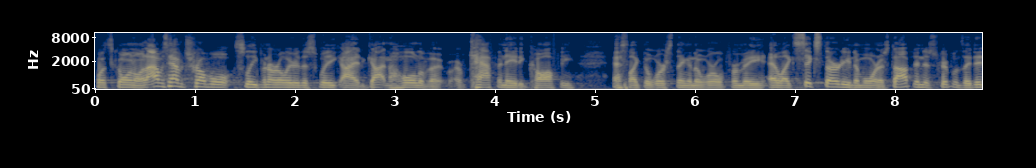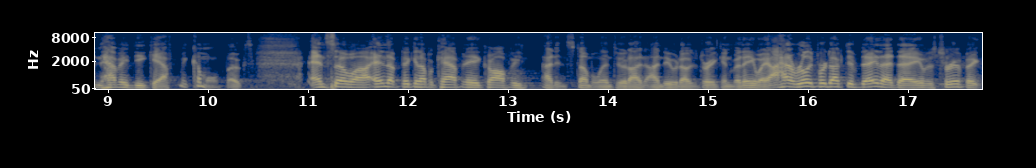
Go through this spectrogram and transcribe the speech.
what's going on. I was having trouble sleeping earlier this week. I had gotten a hold of a, a caffeinated coffee. That's like the worst thing in the world for me. At like 6.30 in the morning, stopped in the Strickland's. They didn't have any decaf. I mean, come on, folks. And so uh, I ended up picking up a caffeinated coffee. I didn't stumble into it. I, I, knew what I was drinking. But anyway, I had a really productive day that day. It was terrific.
